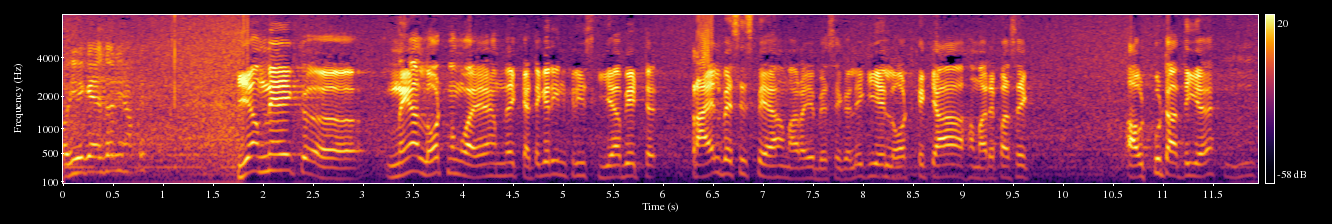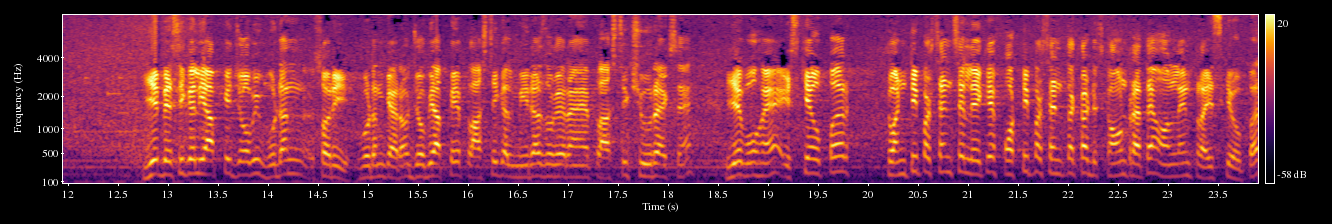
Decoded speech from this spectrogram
और ये क्या है सर यहाँ पे? ये हमने एक नया लॉट मंगवाया है हमने एक कैटेगरी इंक्रीज किया है। अभी ट्रायल बेसिस पे है हमारा ये बेसिकली कि ये लॉट के क्या हमारे पास एक आउटपुट आती है। ये बेसिकली आपके जो भी वुडन सॉरी वुडन कह रहा हूँ जो भी आपके प्लास्टिक अलमीराज वगैरह हैं प्लास्टिक शू रैक्स हैं ये वो हैं। इसके ऊपर 20 परसेंट से लेके 40 परसेंट तक का डिस्काउंट रहता है ऑनलाइन प्राइस के ऊपर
